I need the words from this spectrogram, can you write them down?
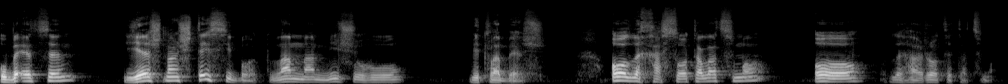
ובעצם ישנן שתי סיבות למה מישהו מתלבש, או לכסות על עצמו, או להראות את עצמו.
